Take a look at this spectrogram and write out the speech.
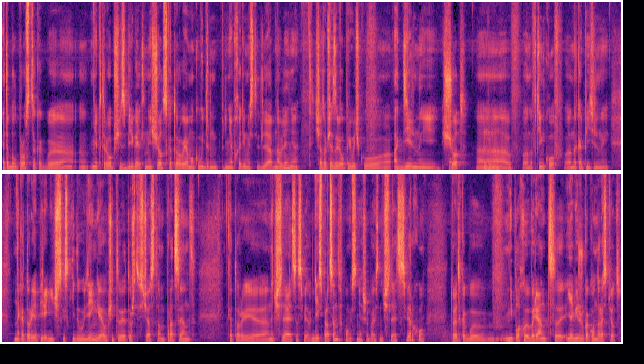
это был просто как бы э, некоторый общий сберегательный счет, с которого я мог выдернуть при необходимости для обновления. Сейчас вообще завел привычку э, отдельный счет угу. в, в Тинькофф накопительный, на который я периодически скидываю деньги, а учитывая то, что сейчас там процент который начисляется сверху, 10%, по-моему, если не ошибаюсь, начисляется сверху, то это как бы неплохой вариант. Я вижу, как он растет.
